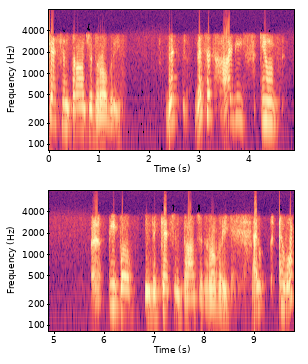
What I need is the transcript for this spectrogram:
cash and transit robbery. This this is highly skilled uh, people in the cash and transit robbery. And and what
